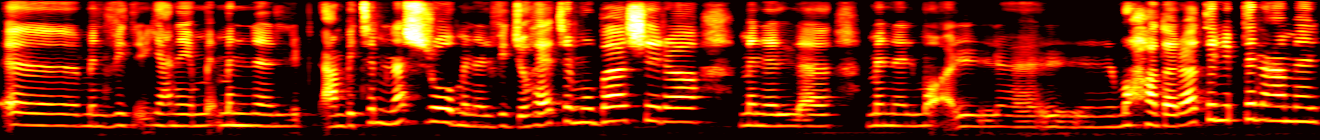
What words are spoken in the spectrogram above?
آه، من فيديو يعني من اللي عم بيتم نشره من الفيديوهات المباشرة من من المحاضرات اللي بتنعمل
